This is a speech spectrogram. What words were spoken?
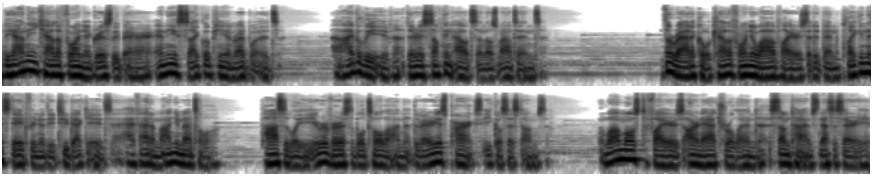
Beyond the California grizzly bear and the Cyclopean redwoods, I believe there is something else in those mountains. The radical California wildfires that had been plaguing the state for nearly two decades have had a monumental, possibly irreversible toll on the various parks' ecosystems. While most fires are natural and sometimes necessary,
